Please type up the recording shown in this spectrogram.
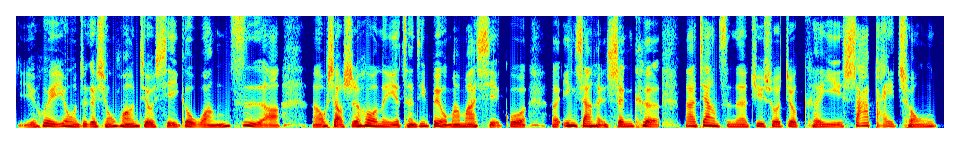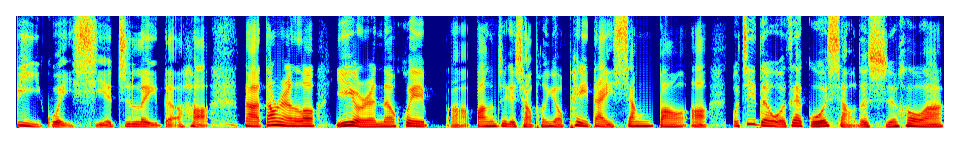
也会用这个雄黄酒写一个王字啊。啊，我小时候呢也曾经被我妈妈写过，呃，印象很深刻。那这样子呢，据说就可以杀白虫、避鬼邪之类的哈。那当然了，也有人呢会。啊，帮这个小朋友佩戴香包啊！我记得我在国小的时候啊，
